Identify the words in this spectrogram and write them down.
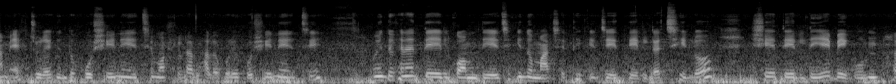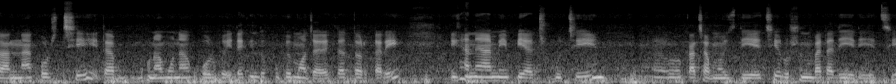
আমি এক চুলায় কিন্তু কষিয়ে নিয়েছি, মশলাটা ভালো করে কষিয়ে নিয়েছি। আমি তো এখানে তেল কম দিয়েছি, কিন্তু মাছের থেকে যে তেলটা ছিল, সে তেল দিয়ে বেগুন রান্না করছি। এটা ভুনা ভুনা করব, এটা কিন্তু খুবই মজার একটা তরকারি। এখানে আমি পেঁয়াজ কুচি কাঁচামরিচ দিয়েছি, রসুন বাটা দিয়ে দিয়েছি।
